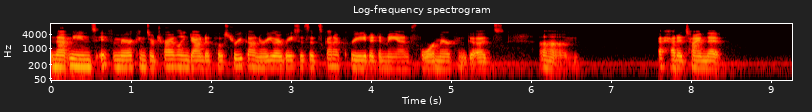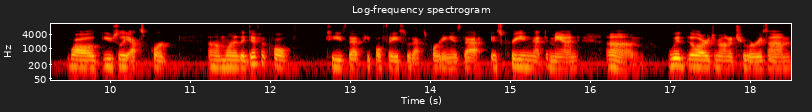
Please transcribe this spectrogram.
And that means if Americans are traveling down to Costa Rica on a regular basis, it's going to create a demand for American goods um, ahead of time that, while usually export, um, one of the difficulties that people face with exporting is that is creating that demand um, with the large amount of tourism,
